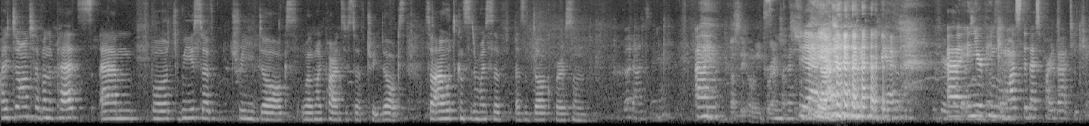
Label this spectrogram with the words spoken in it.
I don't have any pets, um, but we used to have three dogs. Well, my parents used to have three dogs, so I would consider myself as a dog person. Good answer. Um, That's the only correct answer. Yeah. uh, in your opinion, what's the best part about teaching?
